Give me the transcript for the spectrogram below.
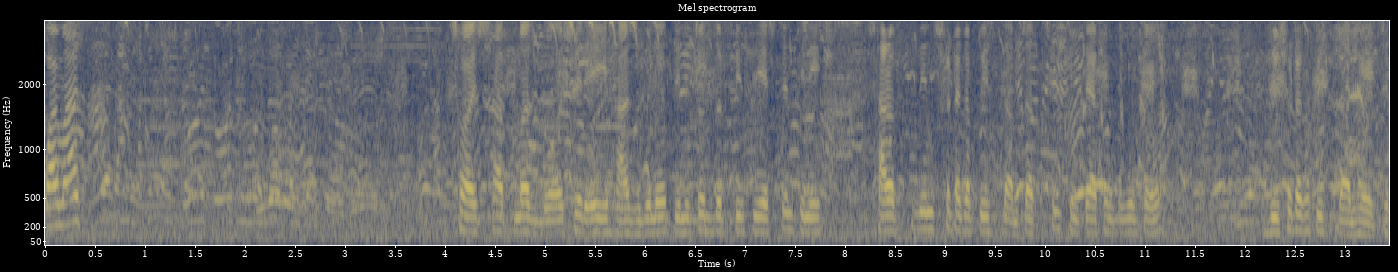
কয় মাস? ছয় সাত মাস বয়সের এই হাঁসগুলো তিনি চোদ্দ পিস নিয়ে এসেছেন। তিনি সাড়ে তিনশো টাকা পিস দাম চাচ্ছেন কিন্তু এখন পর্যন্ত দুইশো টাকা পিস দাম হয়েছে।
